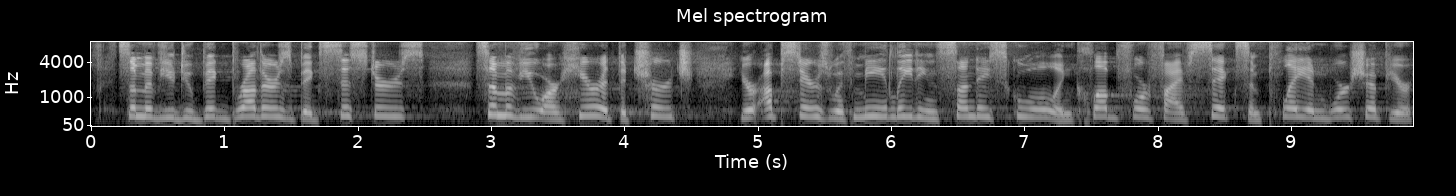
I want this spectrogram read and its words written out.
Some of you do big brothers, big sisters. Some of you are here at the church. You're upstairs with me leading Sunday school and Club 456 and play and worship. You're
